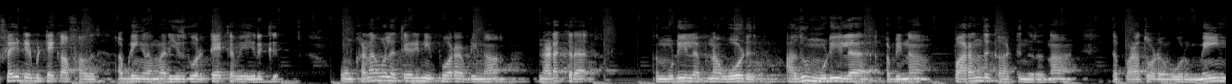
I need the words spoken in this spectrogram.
ஃப்ளைட் எப்படி டேக் ஆஃப் ஆகுது அப்படிங்கிற மாதிரி இதுக்கு ஒரு டேக்அவே இருக்குது உன் கனவுல தேடி நீ போகிற அப்படின்னா நடக்கிற முடியல அப்படின்னா ஓடு. அதுவும் முடியல அப்படின்னா பறந்து காட்டுங்கிறது தான் இந்த படத்தோட ஒரு மெயின்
